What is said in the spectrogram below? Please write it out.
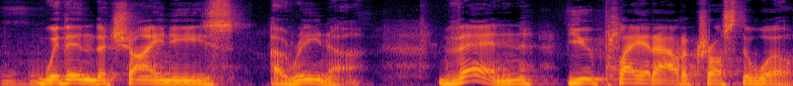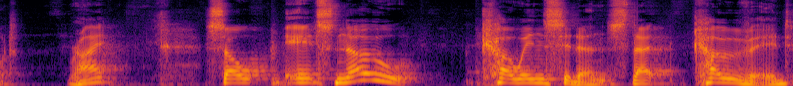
mm-hmm. within the Chinese arena, then you play it out across the world, right? So it's no coincidence that COVID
